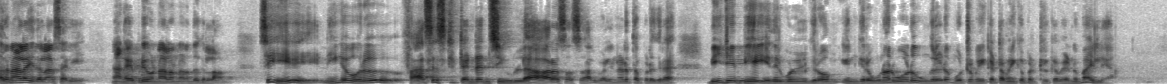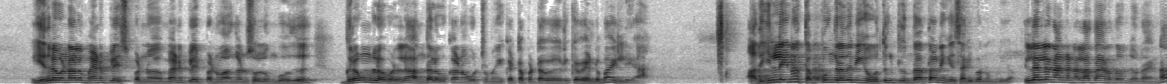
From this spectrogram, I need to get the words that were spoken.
அதனால் இதெல்லாம் சரி. நாங்கள் எப்படி ஒன்றாலும் நடந்துக்கலாம். சி நீங்கள் ஒரு ஃபாசிஸ்ட் டெண்டன்சி உள்ள ஆர்எஸ்எஸ்ஸால் வழிநடத்தப்படுகிற பிஜேபியை எதிர்கொள்கிறோம் என்கிற உணர்வோடு உங்களிடம் ஒற்றுமை கட்டமைக்கப்பட்டிருக்க வேண்டுமா இல்லையா? எதில் வேணாலும் மேனிப்புலேஸ் பண்ண மேனிப்புலேட் பண்ணுவாங்கன்னு சொல்லும்போது கிரவுண்ட் லெவலில் அந்த அளவுக்கான ஒற்றுமை கட்டப்பட்ட இருக்க வேண்டுமா இல்லையா? அது இல்லைன்னா தப்புங்கிறத நீங்கள் ஒத்துக்கிட்டு இருந்தால் தான் நீங்கள் சரி பண்ண முடியும். இல்லை இல்லை நாங்கள் நல்லா தான் இருந்தோம்னு சொன்னீங்கன்னா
